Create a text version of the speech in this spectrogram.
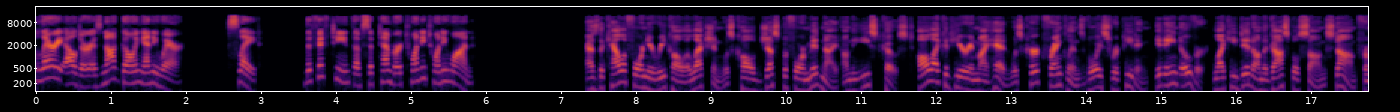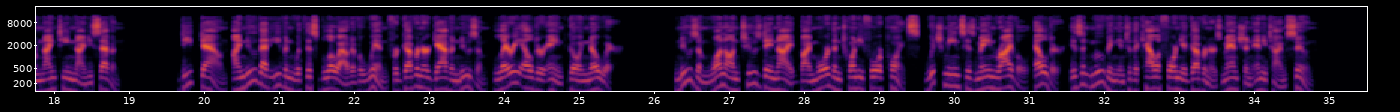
Larry Elder is not going anywhere. Slate. The 15th of September 2021. As the California recall election was called just before midnight on the East Coast, all I could hear in my head was Kirk Franklin's voice repeating, It ain't over, like he did on the gospel song Stomp from 1997. Deep down, I knew that even with this blowout of a win for Governor Gavin Newsom, Larry Elder ain't going nowhere. Newsom won on Tuesday night by more than 24 points, which means his main rival, Elder, isn't moving into the California governor's mansion anytime soon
